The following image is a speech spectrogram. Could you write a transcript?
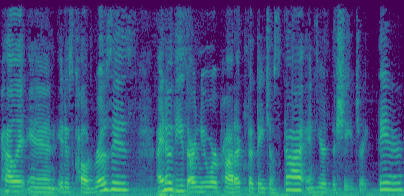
palette and it is called Roses. I know these are newer products that they just got and here's the shades right there.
